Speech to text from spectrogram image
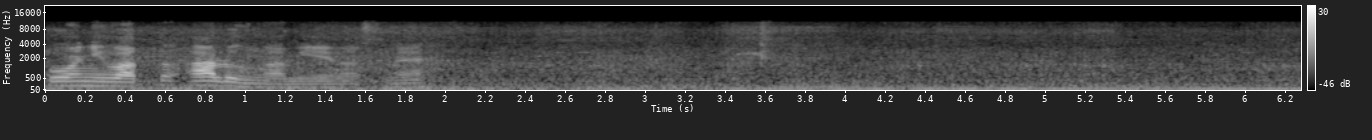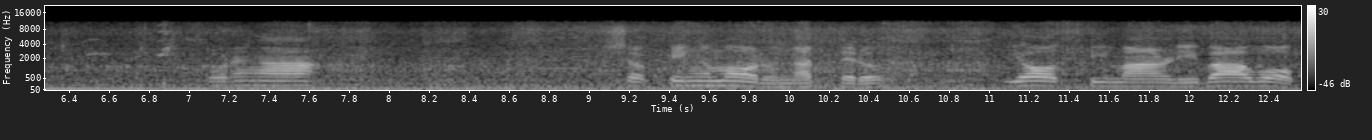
こうにワアルンが見えますね。これがショッピングモールになってるヨーティマンリバーウォーク。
